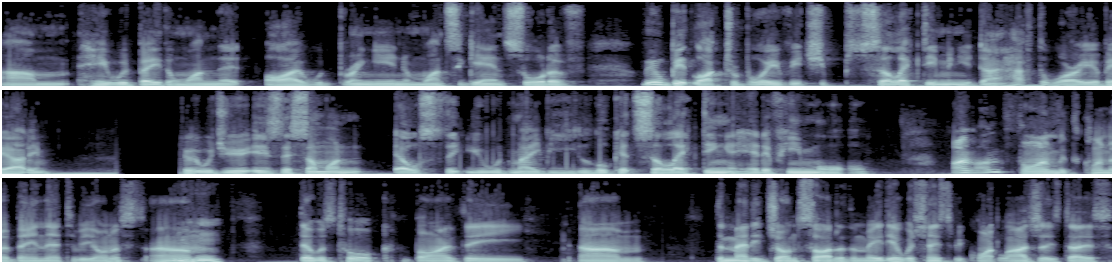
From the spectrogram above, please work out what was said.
um, he would be the one that I would bring in and once again sort of a little bit like Trbojevic, you select him and you don't have to worry about him. Who would you? Is there someone else that you would maybe look at selecting ahead of him, or I'm I'm fine with Klemmer being there to be honest. Um, Mhm. There was talk by the um, the Matty John side of the media, which needs to be quite large these days,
